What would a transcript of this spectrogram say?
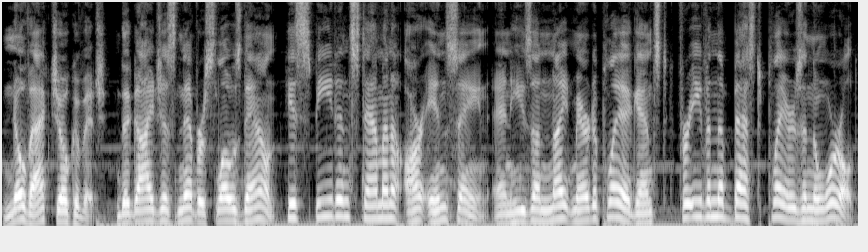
Novak Djokovic. The guy just never slows down. His speed and stamina are insane, and he's a nightmare to play against for even the best players in the world.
